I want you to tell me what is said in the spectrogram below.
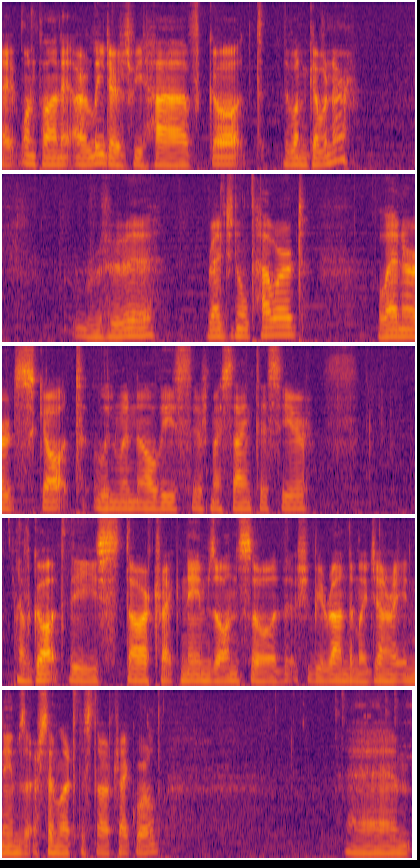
Right, one planet. Our leaders, we have got the one governor, Reginald Howard, Leonard, Scott, Linwin, all these. There's my scientists here. I've got the Star Trek names on, so that should be randomly generated names that are similar to the Star Trek world. Um,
